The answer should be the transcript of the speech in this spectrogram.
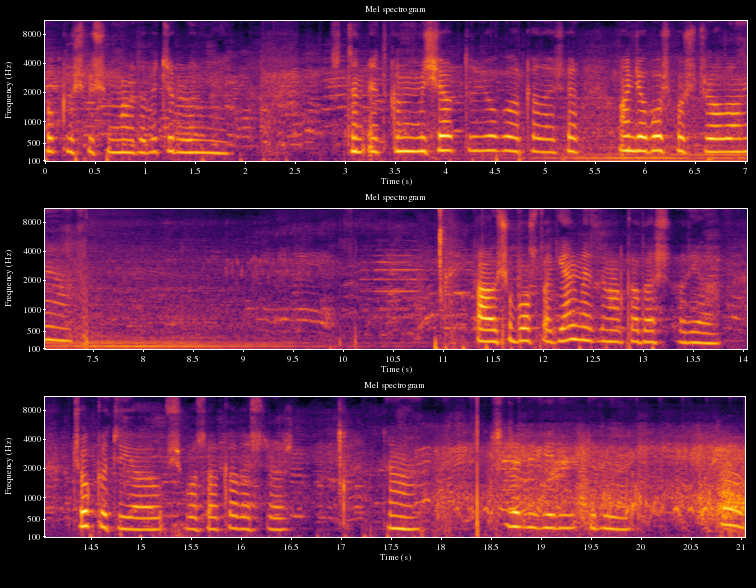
Çok güçlü şunlar da bir türlü ölmüyor. Cidden Edgar'ın bir şey yaptığı yok arkadaşlar. Anca boş boş sıralanıyor. Ya şu boss da gelmesin arkadaşlar ya. Çok kötü ya şu boss arkadaşlar. Değil? Sürekli geri duruyor. Ha,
